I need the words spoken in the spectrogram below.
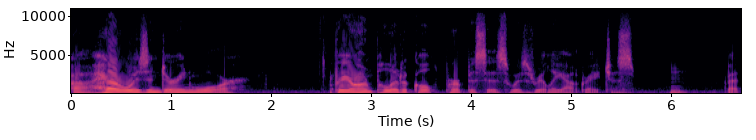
uh, heroism during war for your own political purposes was really outrageous. But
